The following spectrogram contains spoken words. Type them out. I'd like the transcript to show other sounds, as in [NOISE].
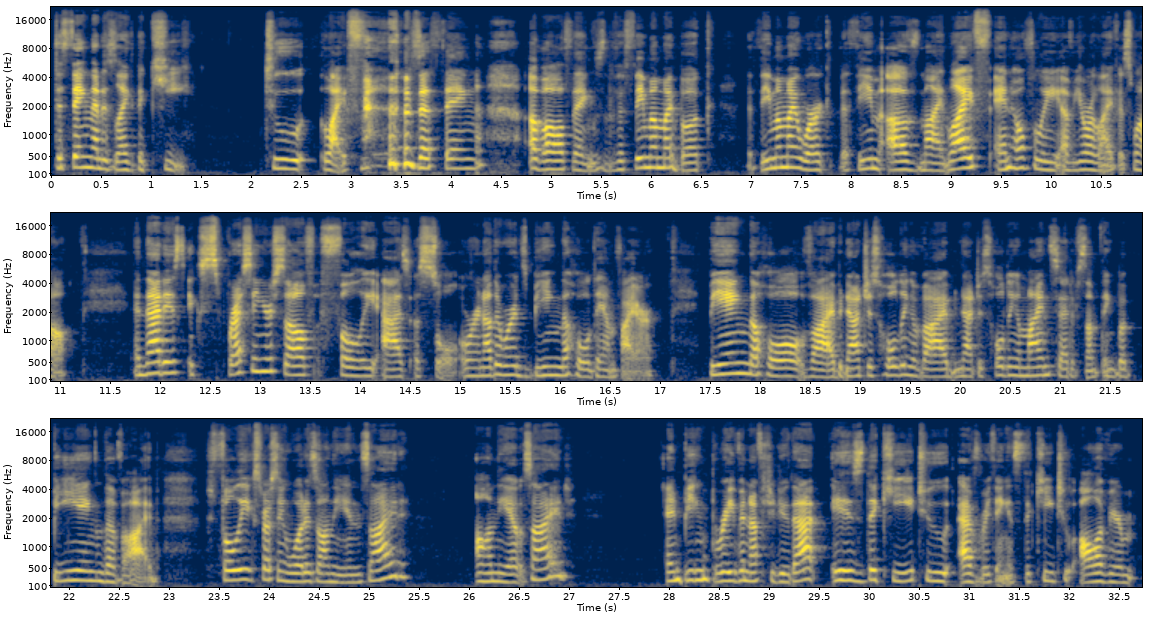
the thing that is like the key to life, [LAUGHS] the thing of all things, the theme of my book, the theme of my work, the theme of my life, and hopefully of your life as well. And that is expressing yourself fully as a soul, or in other words, being the whole damn fire. Being the whole vibe, not just holding a vibe, not just holding a mindset of something, but being the vibe. Fully expressing what is on the inside, on the outside, and being brave enough to do that is the key to everything. It's the key to all of your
